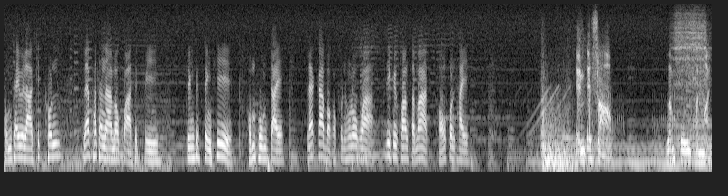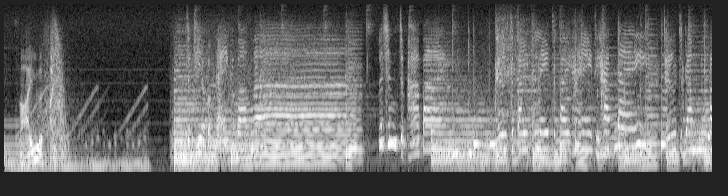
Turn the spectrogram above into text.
ผมใช้เวลาคิดค้น และพัฒนามากว่า 10 ปี จึงเป็นสิ่งที่ผมภูมิใจ และกล้าบอกกับคนทั้งโลกว่า นี่คือความสามารถของคนไทย MS Sound ลำโพงพันใหม่ สายเลือดไทย ที่ยวแบบไหนก็บอกมา และฉันจะพาไป เธอจะไปทะเลจะไปให้ที่หาดไหน เธอจะดำลงไป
